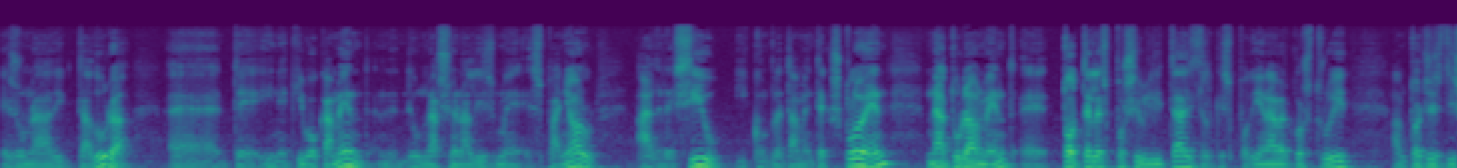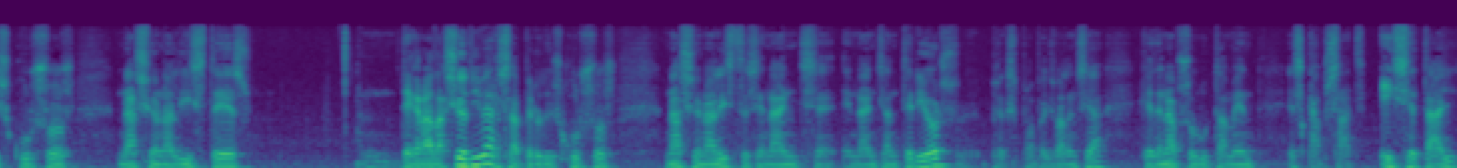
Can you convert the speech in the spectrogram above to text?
és una dictadura eh, de, inequívocament d'un nacionalisme espanyol agressiu i completament excloent, naturalment, eh, totes les possibilitats del que es podien haver construït amb tots els discursos nacionalistes de gradació diversa, però discursos nacionalistes en anys, en anys anteriors, per exemple al País Valencià, queden absolutament escapçats. Eixe tall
